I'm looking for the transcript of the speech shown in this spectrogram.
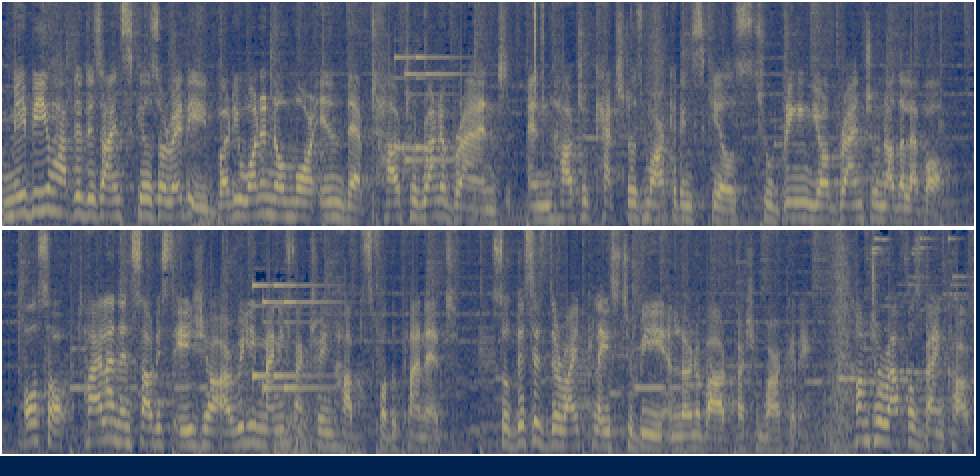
Maybe you have the design skills already, but you want to know more in depth how to run a brand and how to catch those marketing skills to bringing your brand to another level. Also, Thailand and Southeast Asia are really manufacturing hubs for the planet. So this is the right place to be and learn about fashion marketing. Come to Raffles Bangkok.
